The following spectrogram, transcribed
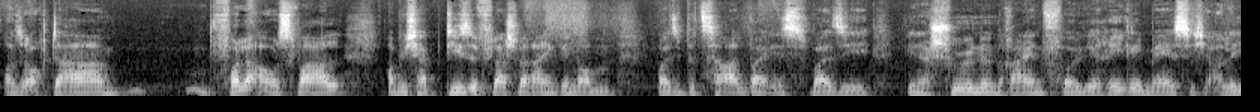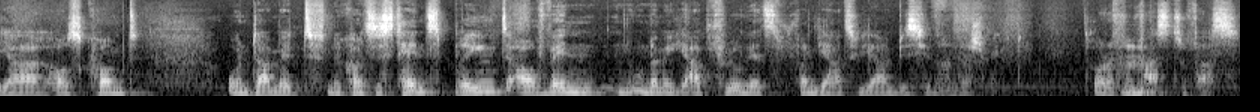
Also auch da volle Auswahl, aber ich habe diese Flasche reingenommen, weil sie bezahlbar ist, weil sie in einer schönen Reihenfolge regelmäßig alle Jahre rauskommt und damit eine Konsistenz bringt, auch wenn eine unabhängige Abfüllung jetzt von Jahr zu Jahr ein bisschen anders schmeckt. Oder von mhm. Fass zu Fass.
